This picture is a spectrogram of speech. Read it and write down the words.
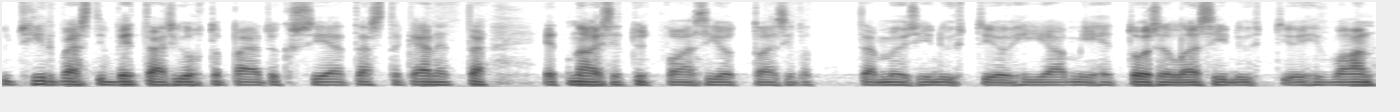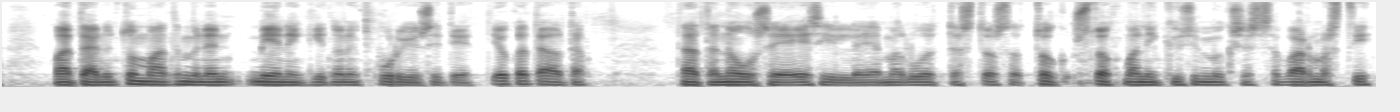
nyt hirveästi vetäisi johtopäätöksiä tästäkään, että et naiset nyt vaan sijoittaisivat tämmöisiin yhtiöihin ja miehet toisenlaisiin yhtiöihin, vaan, vaan tämä nyt on vaan tämmöinen mielenkiintoinen kuriositeetti, joka täältä, täältä nousee esille. Ja mä luulen, että tuossa Stockmanin kysymyksessä varmasti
